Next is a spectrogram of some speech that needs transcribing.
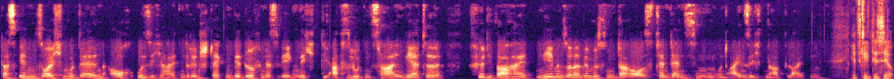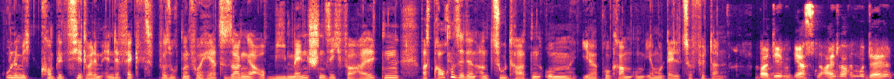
dass in solchen Modellen auch Unsicherheiten drinstecken. Wir dürfen deswegen nicht die absoluten Zahlenwerte für die Wahrheit nehmen, sondern wir müssen daraus Tendenzen und Einsichten ableiten. Jetzt klingt es ja unheimlich kompliziert, weil im Endeffekt versucht man vorherzusagen ja auch, wie Menschen sich verhalten. Was brauchen Sie denn an Zutaten, um Ihr Programm, um Ihr Modell zu füttern? Bei dem ersten einfachen Modell,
